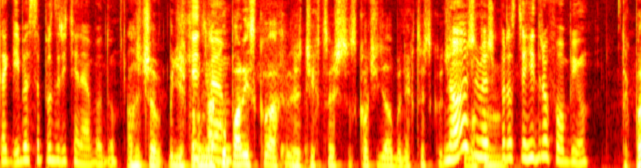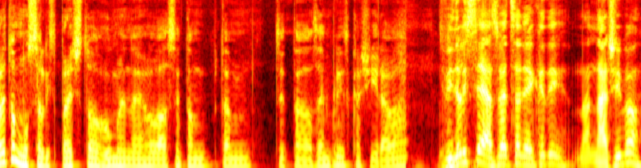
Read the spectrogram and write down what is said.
tak iba sa pozrite na vodu. Ale čo, ideš Keď potom na kúpalisko a že či chceš skočiť alebo nechceš skočiť? No, že máš proste hydrofóbiu. Tak preto museli ísť preč z toho humeného, vlastne tam, tam tá zemplínska šírava. Videli ste jazveca niekedy na, naživo?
